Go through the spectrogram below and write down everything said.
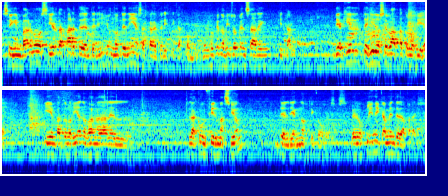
Sin embargo, cierta parte del terigio no tenía esas características comunes. Es lo que nos hizo pensar en quitarlo. De aquí el tejido se va a patología y en patología nos van a dar el, la confirmación del diagnóstico a veces, pero clínicamente da para eso.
